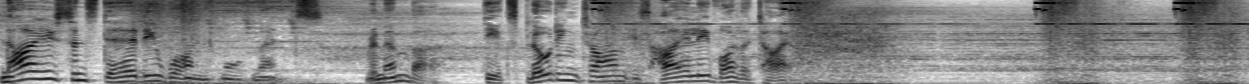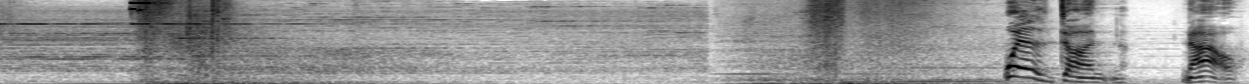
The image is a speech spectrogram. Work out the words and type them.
Nice and steady wand movements. Remember, the exploding charm is highly volatile. Well done. Now,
